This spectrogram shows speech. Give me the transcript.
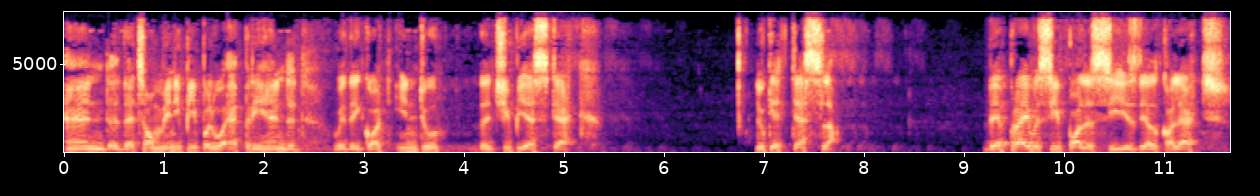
and that's how many people were apprehended where they got into the GPS tech look at Tesla. Their privacy policy is they'll collect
